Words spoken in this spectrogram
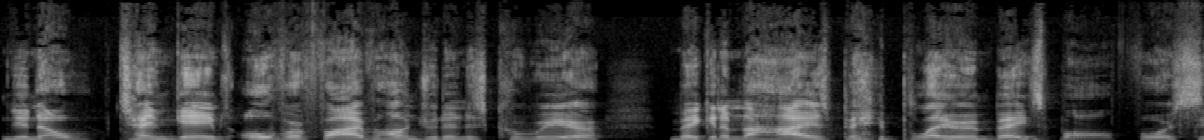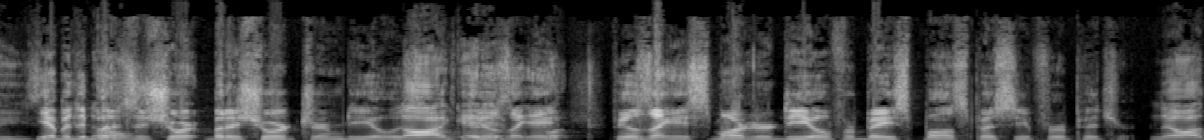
you know, 10 games over 500 in his career, making him the highest paid player in baseball for a season. Yeah, but you but it's a short but a short term deal. No, I get it feels it. like a But- feels like a smarter deal for baseball, especially for a pitcher. No,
